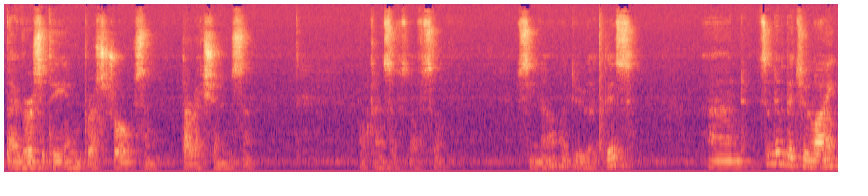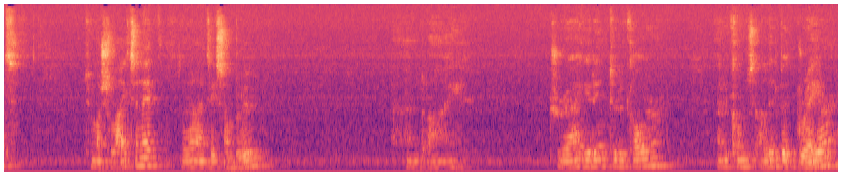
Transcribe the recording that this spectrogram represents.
diversity in brush strokes and directions and all kinds of stuff. So see now I do like this. And it's a little bit too light too much light in it. So then I take some blue and I drag it into the color and it comes a little bit grayer.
